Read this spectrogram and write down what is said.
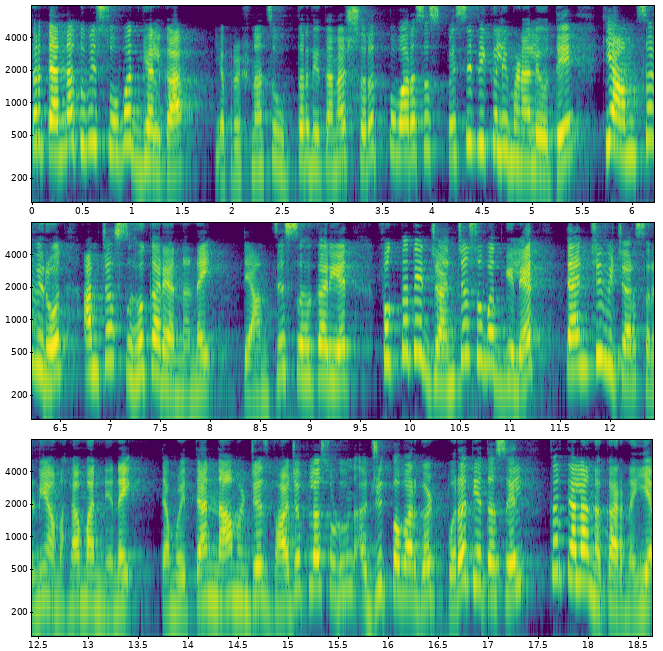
तर त्यांना तुम्ही सोबत घ्याल का? या प्रश्नाचं उत्तर देताना शरद पवार असं स्पेसिफिकली म्हणाले होते की आमचा विरोध आमच्या सहकार्यांना नाही. ते आमचे सहकारी आहेत. फक्त ते ज्यांच्या सोबत गेले आहेत त्यांची विचारसरणी आम्हाला मान्य नाही. त्यामुळे त्यांना म्हणजेच भाजपला सोडून अजित पवार गट परत येत असेल तर त्याला नकार नाहीये.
